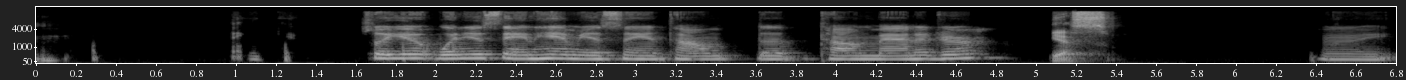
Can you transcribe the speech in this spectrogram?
Thank you. So you, when you're saying him, you're saying town, the town manager? Yes. All right.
